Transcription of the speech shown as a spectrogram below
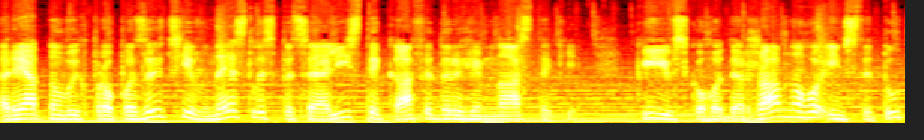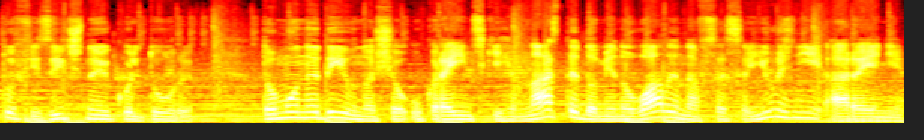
Ряд нових пропозицій внесли спеціалісти кафедри гімнастики Київського державного інституту фізичної культури. Тому не дивно, що українські гімнасти домінували на всесоюзній арені.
